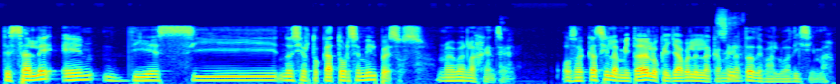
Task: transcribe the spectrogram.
te sale en 10 y... no es cierto, 14 mil pesos, nueva en la agencia. O sea, casi la mitad de lo que ya vale la camioneta devaluadísima.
